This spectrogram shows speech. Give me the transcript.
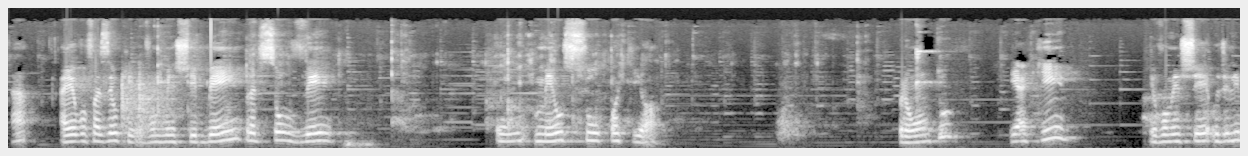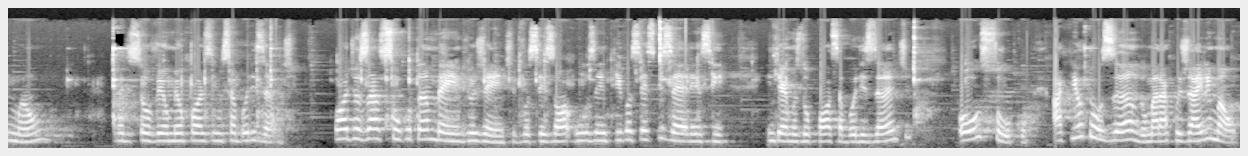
Tá? Aí eu vou fazer o quê? Eu vou mexer bem para dissolver o meu suco aqui, ó. Pronto. E aqui eu vou mexer o de limão para dissolver o meu pozinho saborizante. Pode usar suco também, viu, gente? Vocês usem o que vocês quiserem, assim, em termos do pó saborizante ou suco. Aqui eu estou usando maracujá e limão,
